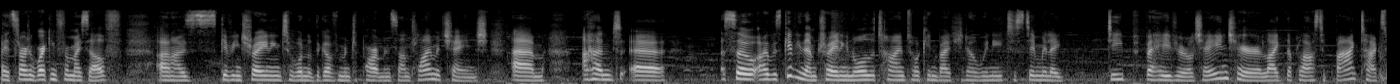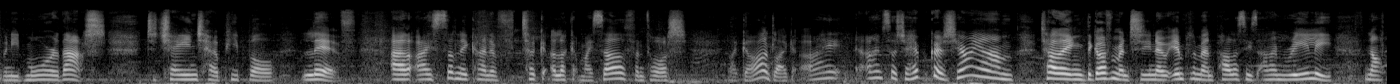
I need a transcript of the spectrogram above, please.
I started working for myself and I was giving training to one of the government departments on climate change. Um, and uh, so I was giving them training and all the time, talking about, you know, we need to stimulate deep behavioural change here, like the plastic bag tax. We need more of that to change how people live. And I suddenly kind of took a look at myself and thought, my God, like I, I'm such a hypocrite. Here I am telling the government to, you know, implement policies, and I'm really not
